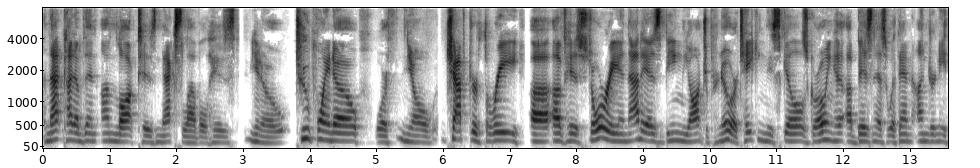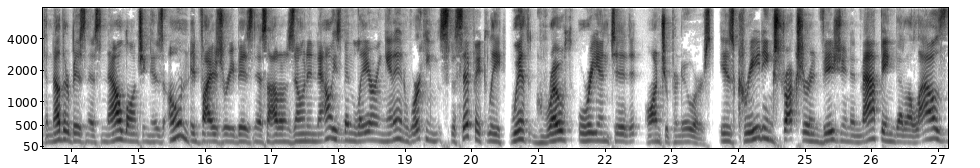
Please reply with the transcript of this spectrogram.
And that kind of then unlocked his next level, his, you know, 2.0 or you know chapter 3 uh, of his story and that is being the entrepreneur taking these skills growing a, business within underneath another business now launching his own advisory business out on his own and now he's been layering in and working specifically with growth oriented entrepreneurs is creating structure and vision and mapping that allows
